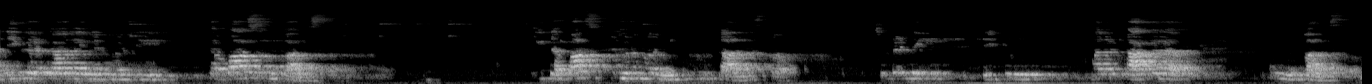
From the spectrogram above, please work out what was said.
అనేక రకాలైనటువంటి తపాసులు కాలుస్తాం. ఈ టపాసులు కూడా మనం ఎందుకు కాలుస్తాం? చూడండి ఇప్పుడు మన కాకర పువ్వు కాలుస్తాం.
